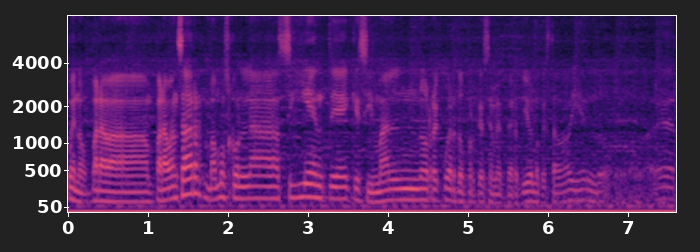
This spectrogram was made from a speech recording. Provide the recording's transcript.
Bueno, para, para avanzar, vamos con la siguiente, que si mal no recuerdo porque se me perdió lo que estaba viendo. A ver,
